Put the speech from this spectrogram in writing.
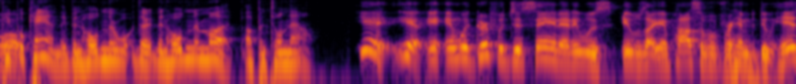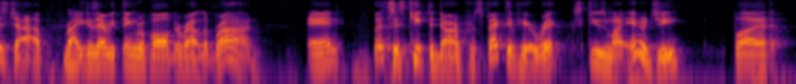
people can. They've been holding their they've been holding their mud up until now. Yeah, yeah, and, and what Griff was just saying that it was it was like impossible for him to do his job, Right. Because everything revolved around LeBron. And let's just keep the darn perspective here, Rick. Excuse my energy, but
